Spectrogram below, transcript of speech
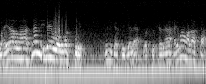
waxyaabahaas dhan ilahi waa u asturay ninkaas gala waa suxiraa xaywaan waa la arkaa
